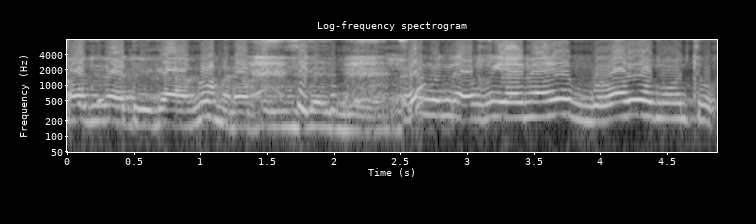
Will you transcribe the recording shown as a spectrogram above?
Madirati nga ngaomunafuyiziga nnyo simunavuya naye gwe waliwo omuntu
